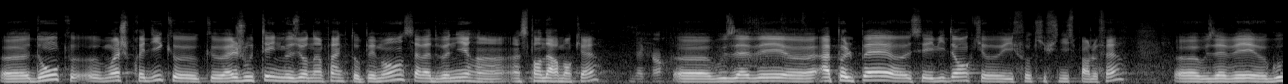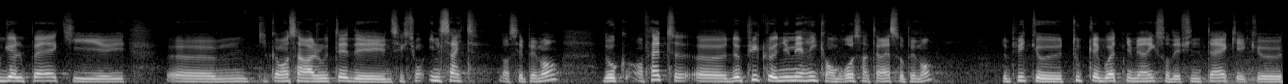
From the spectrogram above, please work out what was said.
Donc, moi, je prédis que, ajouter une mesure d'impact au paiement, ça va devenir un, standard bancaire. vous avez Apple Pay, c'est évident qu'il faut qu'ils finissent par le faire. vous avez Google Pay qui euh, qui commence à rajouter une section Insight dans ses paiements. Donc en fait, euh, depuis que le numérique en gros s'intéresse au paiement, depuis que toutes les boîtes numériques sont des fintech et qu'il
